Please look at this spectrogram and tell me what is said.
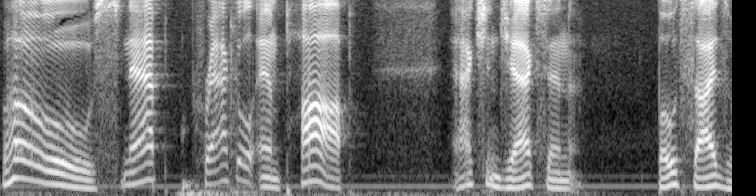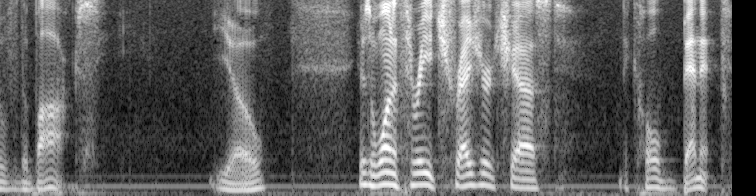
Whoa! Snap, crackle, and pop. Action Jackson, both sides of the box. Yo. Here's a one of three treasure chest. Nicole Bennett.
